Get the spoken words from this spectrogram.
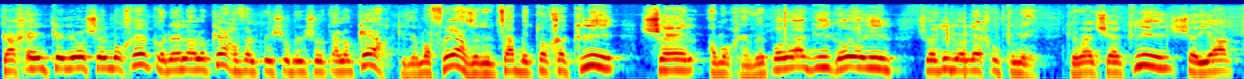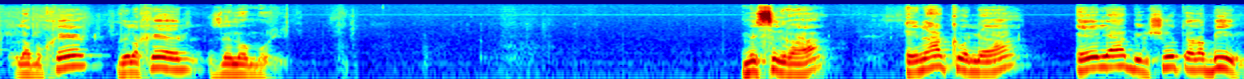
כך אין כליו של מוכר קונה ללוקח, אבל פי שהוא ברשות הלוקח, כי זה מפריע, זה נמצא בתוך הכלי של המוכר. ופה לא, יגיד, לא יועיל שהוא יגיד לו לך וקנה. כיוון שהכלי שייך למוכר ולכן זה לא מועיל. מסירה אינה קונה אלא ברשות הרבים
